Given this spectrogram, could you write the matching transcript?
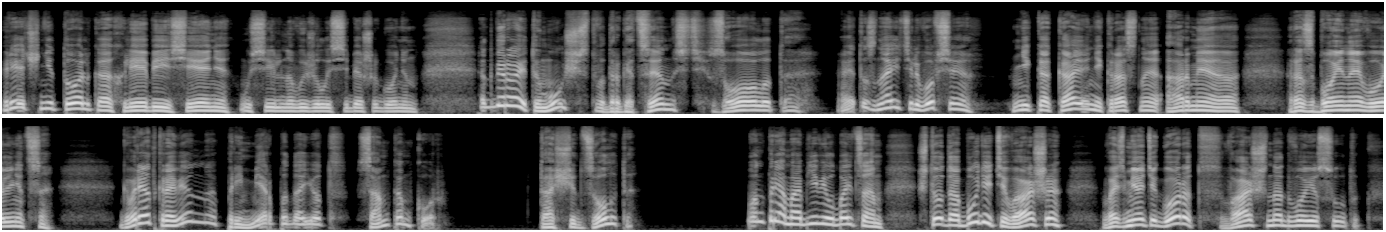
Речь не только о хлебе и сене, — усильно выжил из себя Шигонин. Отбирает имущество, драгоценность, золото. А это, знаете ли, вовсе никакая не Красная Армия, а разбойная вольница. Говоря откровенно, пример подает сам Комкор тащит золото? Он прямо объявил бойцам, что добудете ваше, возьмете город ваш на двое суток.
